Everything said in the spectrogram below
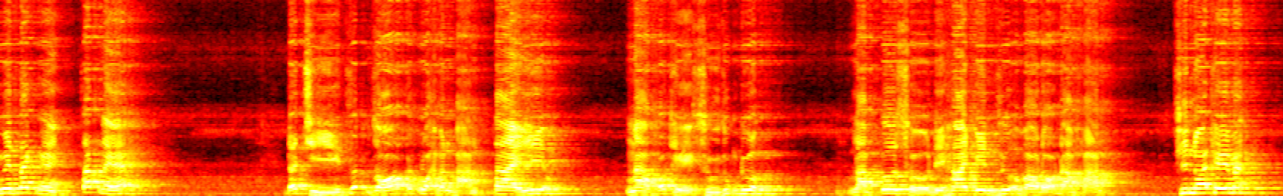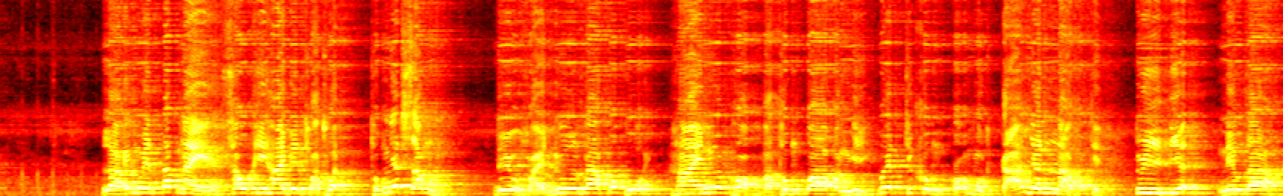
nguyên tắc này tắt này đã chỉ rất rõ các loại văn bản tài liệu nào có thể sử dụng được làm cơ sở để hai bên dựa vào đó đàm phán. Xin nói thêm ấy, là cái nguyên tắc này sau khi hai bên thỏa thuận thống nhất xong đều phải đưa ra quốc hội hai nước họp và thông qua bằng nghị quyết chứ không có một cá nhân nào có thể tùy tiện nêu ra.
